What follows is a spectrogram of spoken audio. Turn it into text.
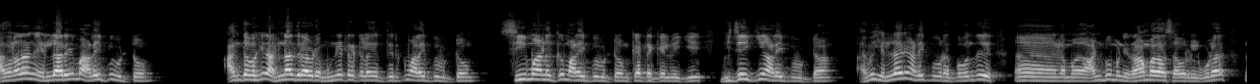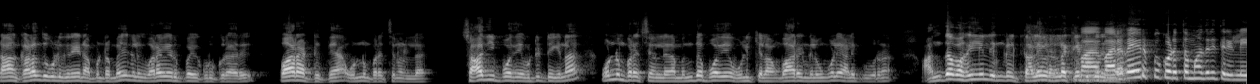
அதனால் நாங்கள் எல்லாரையுமே அழைப்பு விட்டோம். அந்த வகையில் அண்ணா திராவிட முன்னேற்ற கழகத்திற்கும் அழைப்பு விட்டோம். சீமானுக்கும் அழைப்பு விட்டோம். கேட்ட கேள்விக்கு விஜய்க்கும் அழைப்பு விட்டோம். அதுமாதிரி எல்லாரையும் அழைப்பு விடுறோம் இப்போ வந்து நம்ம அன்புமணி ராமதாஸ் அவர்கள் கூட நான் கலந்து கொள்கிறேன் அப்படின்ற மாதிரி எங்களுக்கு வரவேற்பை கொடுக்குறாரு. பாராட்டுத்தேன் ஒன்றும் பிரச்சனை இல்லை. சாதி போதையை விட்டுட்டீங்கன்னா ஒன்றும் பிரச்சனை இல்லை. நம்ம இந்த போதையை ஒழிக்கலாம். வாருங்கள் உங்களையும் அழைப்பு விடுறேன். அந்த வகையில் எங்கள் தலைவர் நல்லா கேட்டுக்கிறீங்க வரவேற்பு கொடுத்த மாதிரி தெரியல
